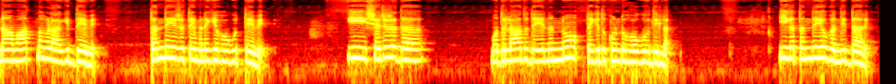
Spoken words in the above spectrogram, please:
ನಾವಾತ್ಮಗಳಾಗಿದ್ದೇವೆ. ತಂದೆಯ ಜೊತೆ ಮನೆಗೆ ಹೋಗುತ್ತೇವೆ. ಈ ಶರೀರದ ಮೊದಲಾದುದೇನನ್ನೂ ತೆಗೆದುಕೊಂಡು ಹೋಗುವುದಿಲ್ಲ. ಈಗ ತಂದೆಯು ಬಂದಿದ್ದಾರೆ.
